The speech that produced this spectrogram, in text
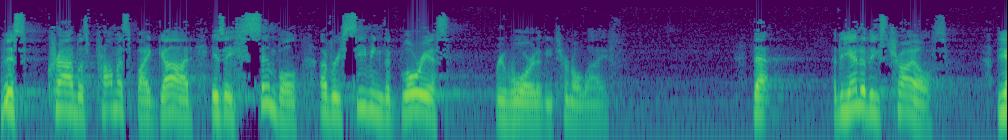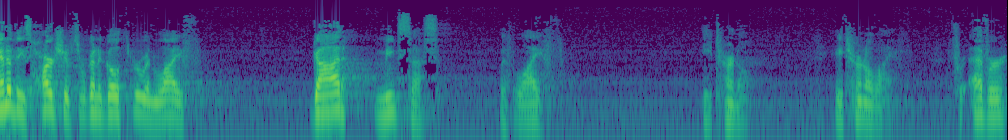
this crown was promised by God is a symbol of receiving the glorious reward of eternal life. That at the end of these trials, the end of these hardships we're going to go through in life, God meets us with life. Eternal. Eternal life. Forever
